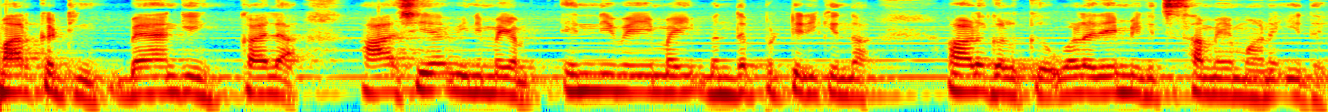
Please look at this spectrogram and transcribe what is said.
മാർക്കറ്റിംഗ് ബാങ്കിംഗ് കല ആശയവിനിമയം എന്നിവയുമായി ബന്ധപ്പെട്ടിരിക്കുന്ന ആളുകൾക്ക് വളരെ മികച്ച സമയമാണ് ഇത്.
